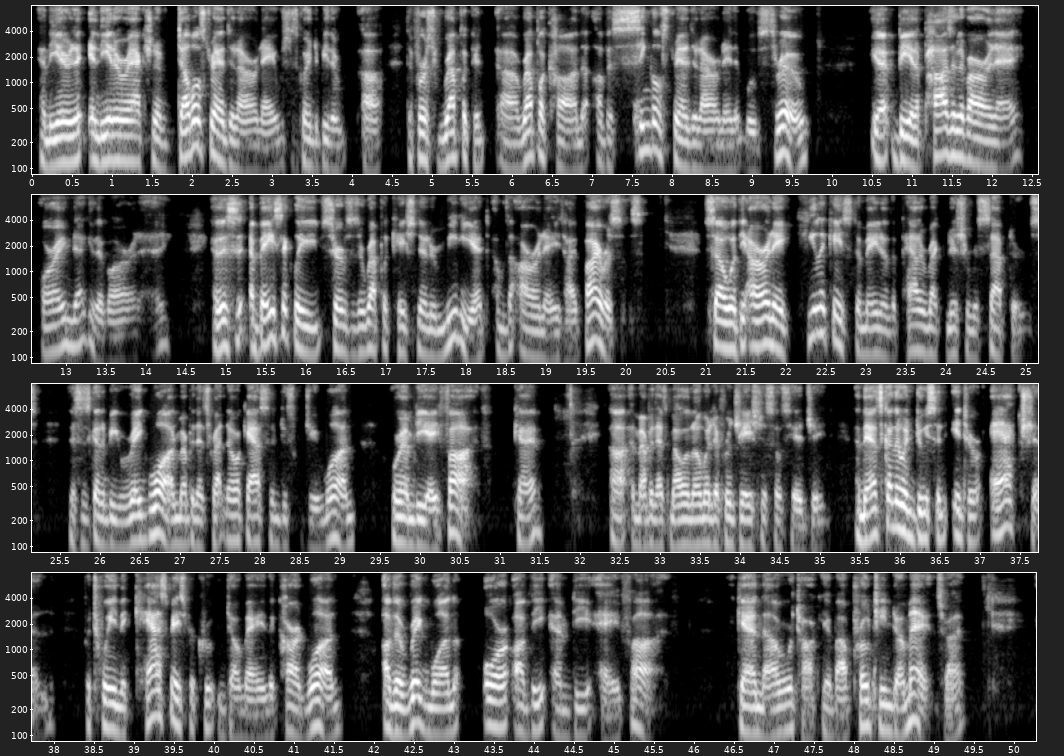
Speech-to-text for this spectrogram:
and the, and the interaction of double-stranded RNA, which is going to be the uh, the first replica, uh, replicon of a single-stranded RNA that moves through, be it a positive RNA or a negative RNA, and this basically serves as a replication intermediate of the RNA type viruses. So, with the RNA helicase domain of the pattern recognition receptors, this is going to be RIG1. Remember, that's retinoic acid induced gene 1 or MDA5. Okay. Uh, remember, that's melanoma differentiation associated gene. And that's going to induce an interaction between the caspase recruitment domain, the CARD1, of the RIG1 or of the MDA5. Again, now we're talking about protein domains, right?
